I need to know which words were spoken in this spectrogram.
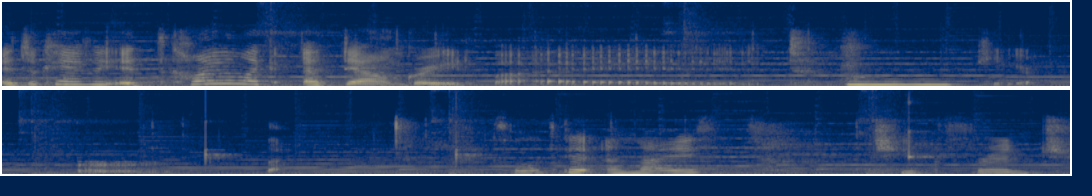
It's okay we, it's kind of like a downgrade, but who cares? So let's get a nice cheap fridge.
